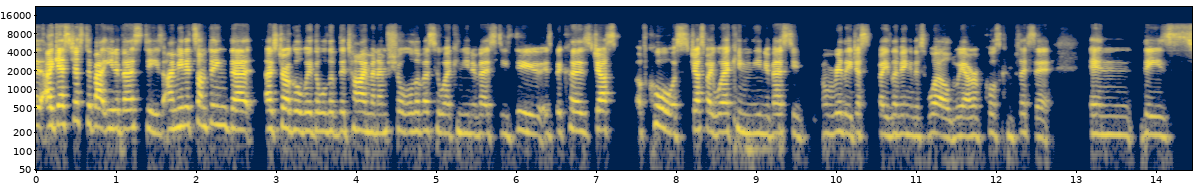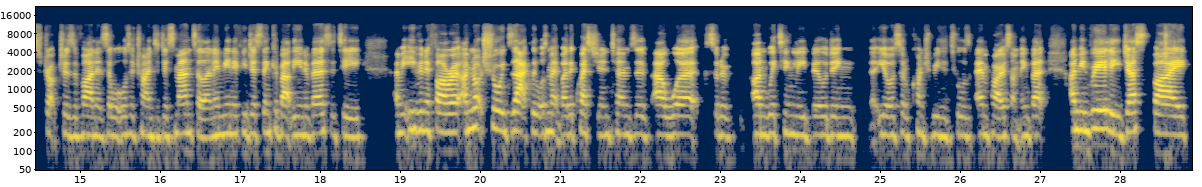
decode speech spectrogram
uh, I guess just about universities. I mean, it's something that I struggle with all of the time, and I'm sure all of us who work in universities do, is because just, of course, just by working in the university, or really just by living in this world, we are, of course, complicit in these structures of violence that we're also trying to dismantle. And I mean, if you just think about the university, I mean, even if our, I'm not sure exactly what's meant by the question in terms of our work sort of unwittingly building your sort of contributed tools of empire or something, but I mean, really just by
